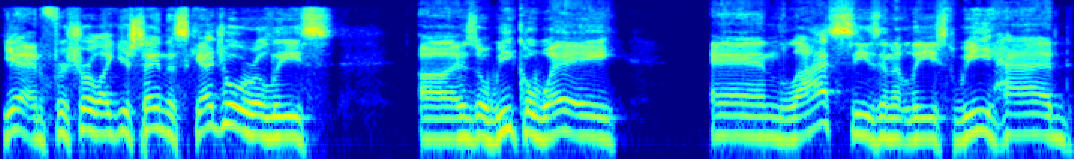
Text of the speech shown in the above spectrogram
Yeah, and for sure, like you're saying, the schedule release uh, is a week away and last season, at least, we had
